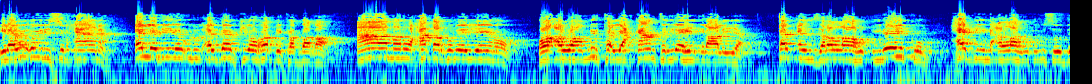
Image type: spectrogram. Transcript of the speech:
إلى وغير سبحانه الذين أولو الألباب كيو ربك بغا. آمنوا حقرهم أيينو وأوامرت يحكامت إلهي إلالية. قد أنزل الله إليكم حدين الله أسود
